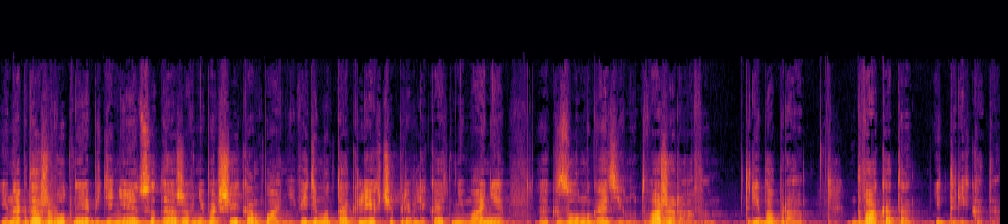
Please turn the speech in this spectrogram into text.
Иногда животные объединяются даже в небольшие компании. Видимо, так легче привлекать внимание э, к зоомагазину. Два жирафа, три бобра, два кота и три кота.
